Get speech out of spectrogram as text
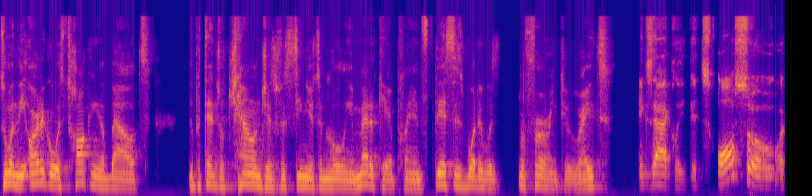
So when the article was talking about the potential challenges for seniors enrolling in Medicare plans, this is what it was referring to, right? Exactly. It's also a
